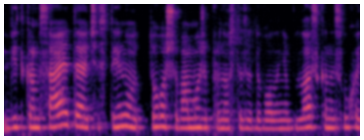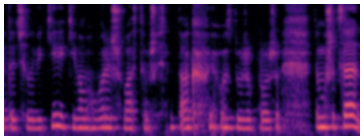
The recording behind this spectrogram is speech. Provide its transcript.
відкрамсаєте частину того, що вам може приносити задоволення. Будь ласка, не слухайте чоловіків, які вам говорять, що у вас там щось не так. Я вас дуже прошу. Тому що це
